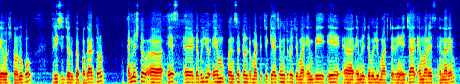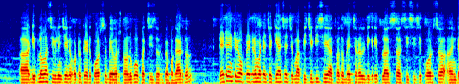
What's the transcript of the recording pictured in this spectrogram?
બે વર્ષનો અનુભવ. ત્રીસ હજાર રૂપિયા પગાર ધોરણ. MS S W M consultant માટે જગ્યા છે મિત્રો, જેમાં MBA, MSW master in HR, MRS, NRM diploma, civil engineer AutoCAD course બે વર્ષનો અનુભવ, પચીસ હજાર રૂપિયા પગાર ધોરણ. ડેટા એન્ટ્રી ઓપરેટર માટે જગ્યા છે જેમાં પીજીડીસી અથવા તો bachelor degree plus CCC course and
